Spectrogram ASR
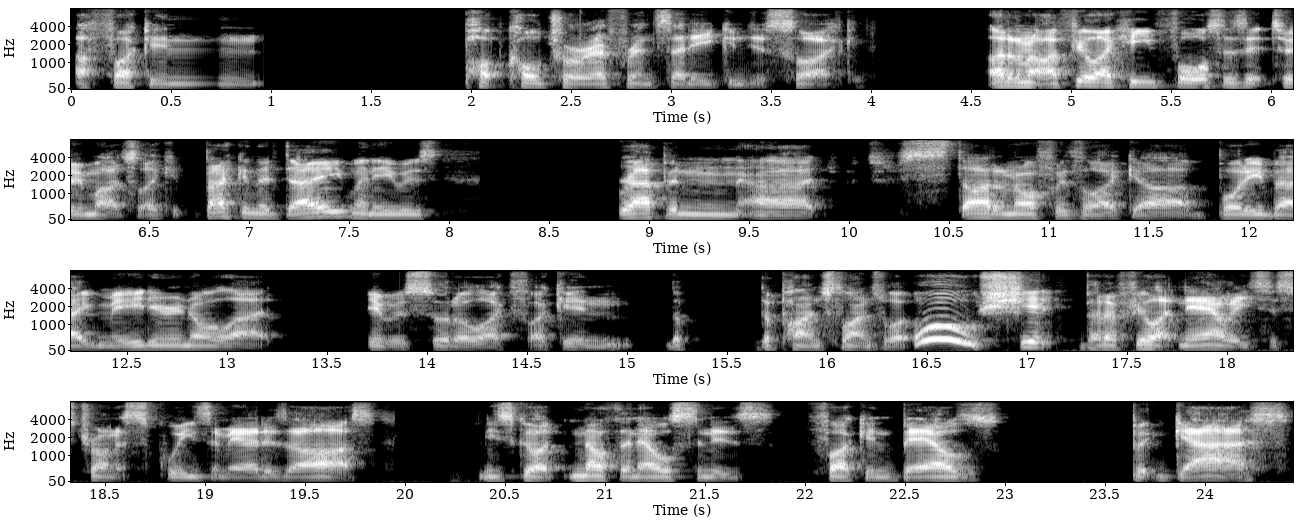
a fucking pop culture reference that he can just like I don't know. I feel like he forces it too much. Like back in the day when he was rapping, uh, starting off with like uh, body bag media and all that, it was sort of like fucking the the punchlines were oh shit. But I feel like now he's just trying to squeeze them out his ass. He's got nothing else in his fucking bowels but gas.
